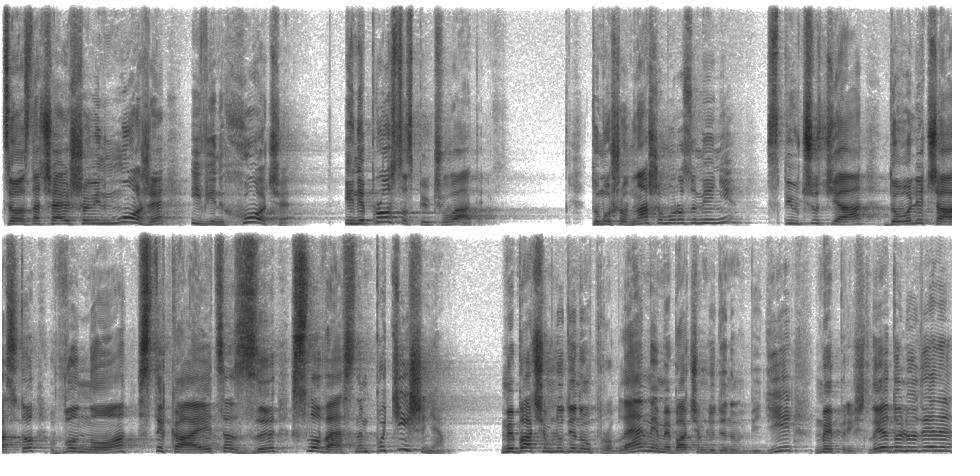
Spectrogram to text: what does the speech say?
Це означає, що Він може і Він хоче. І не просто співчувати. Тому що в нашому розумінні співчуття доволі часто воно стикається з словесним потішенням. Ми бачимо людину в проблемі, ми бачимо людину в біді, ми прийшли до людини,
